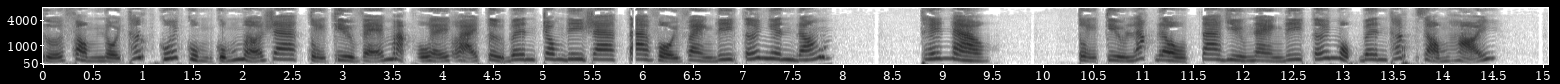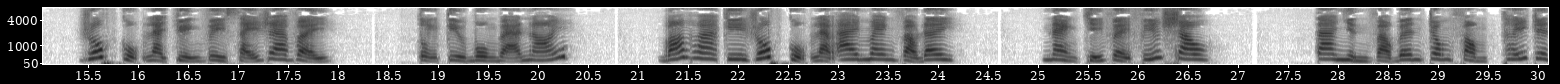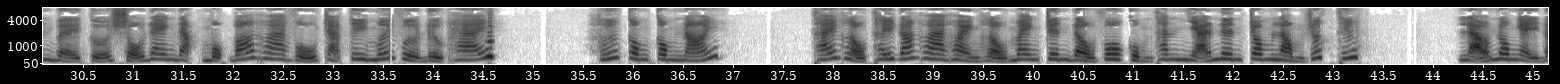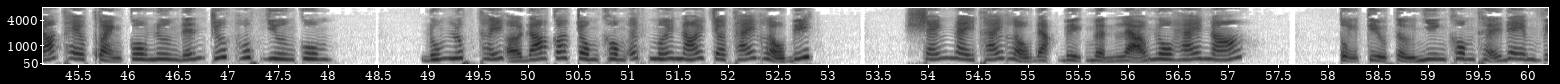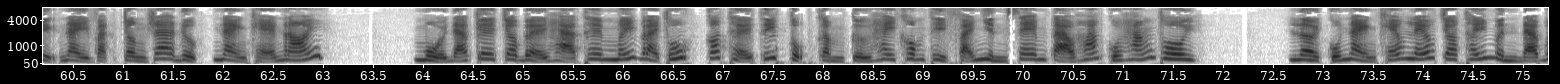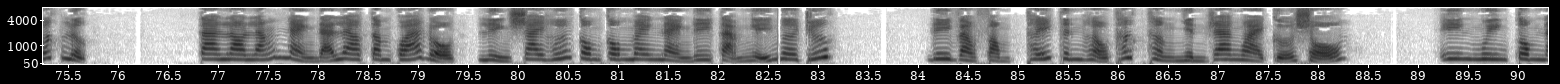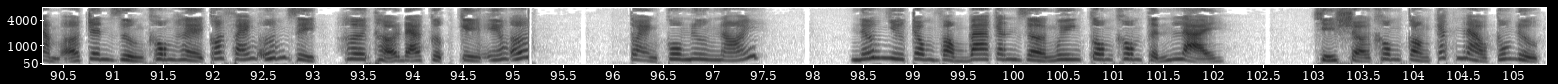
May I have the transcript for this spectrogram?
Cửa phòng nội thất cuối cùng cũng mở ra, tụi kiều vẽ mặt uể oải từ bên trong đi ra, ta vội vàng đi tới nghênh đón. Thế nào? Tụi kiều lắc đầu, ta dìu nàng đi tới một bên thấp giọng hỏi. Rốt cuộc là chuyện vì xảy ra vậy? Tụi kiều buồn bã nói. Bó hoa kia rốt cuộc là ai mang vào đây? Nàng chỉ về phía sau. Ta nhìn vào bên trong phòng, thấy trên bệ cửa sổ đang đặt một bó hoa vũ trà ti mới vừa được hái. Hứa công công nói. Thái hậu thấy đó hoa hoàng hậu mang trên đầu vô cùng thanh nhã nên trong lòng rất thiết. Lão nô ngày đó theo toàn cô nương đến trước hút dương cung. Đúng lúc thấy ở đó có trông không ít mới nói cho Thái hậu biết. Sáng nay Thái hậu đặc biệt mệnh lão nô hái nó. Tụi kiều tự nhiên không thể đem việc này vạch trần ra được, nàng khẽ nói. Muội đã kê cho bệ hạ thêm mấy bài thuốc, có thể tiếp tục cầm cự hay không thì phải nhìn xem tạo hóa của hắn thôi. Lời của nàng khéo léo cho thấy mình đã bất lực. Ta lo lắng nàng đã lao tâm quá độ, liền sai hứa công công mang nàng đi tạm nghỉ ngơi trước. Đi vào phòng, thấy tinh hậu thất thần nhìn ra ngoài cửa sổ. Yên Nguyên Tôn nằm ở trên giường không hề có phán ướm gì, hơi thở đã cực kỳ yếu ớt. Toàn cô nương nói. Nếu như trong vòng ba canh giờ Nguyên Tôn không tỉnh lại. Chỉ sợ không còn cách nào cứu được.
